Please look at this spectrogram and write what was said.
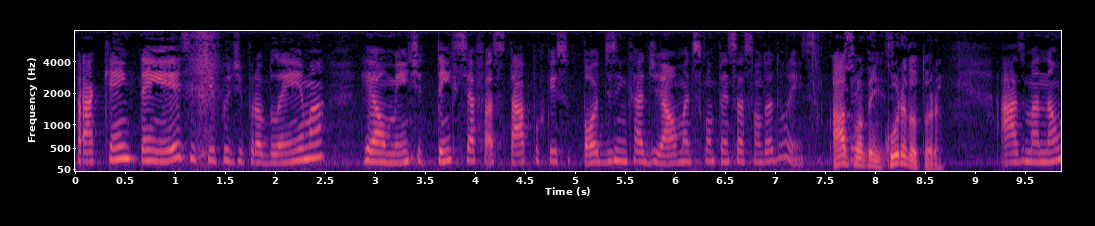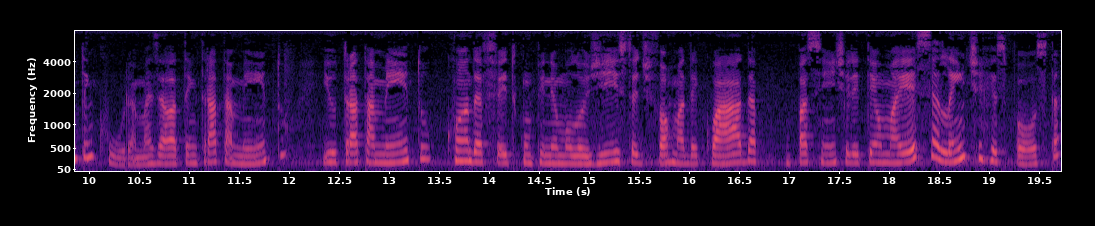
para quem tem esse tipo de problema, realmente tem que se afastar porque isso pode desencadear uma descompensação da doença. Asma tem cura, doutora? A asma não tem cura, mas ela tem tratamento e o tratamento, quando é feito com pneumologista de forma adequada, o paciente ele tem uma excelente resposta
